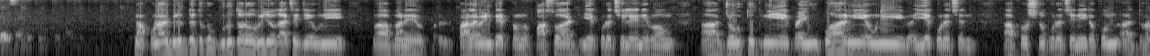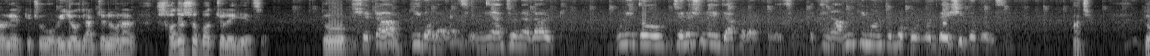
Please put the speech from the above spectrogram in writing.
there's anything to worry. না ওনার বিরুদ্ধে তো খুব গুরুতর অভিযোগ আছে যে উনি মানে পার্লামেন্টের পাসওয়ার্ড ইয়ে করেছিলেন এবং যৌতুক নিয়ে বা উপহার নিয়ে উনি ইয়ে করেছেন প্রশ্ন করেছেন এইরকম ধরনের কিছু অভিযোগ যার জন্য ওনার সদস্যপদ চলে গিয়েছে। তো সেটা কি বলার আছে? উনি একজন অ্যাডাল্ট উনি তো জেনে শুনেই যা করার করেছেন। এখানে আমি কি মন্তব্য করব? দেশই তো বলছে। আচ্ছা। তো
